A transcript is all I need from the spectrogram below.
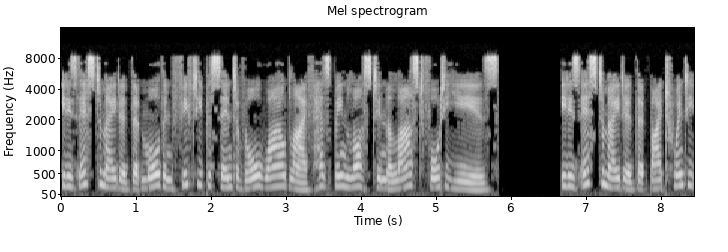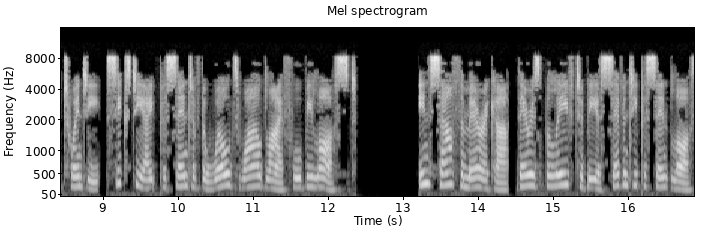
It is estimated that more than 50% of all wildlife has been lost in the last 40 years. It is estimated that by 2020, 68% of the world's wildlife will be lost. In South America, there is believed to be a 70% loss.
